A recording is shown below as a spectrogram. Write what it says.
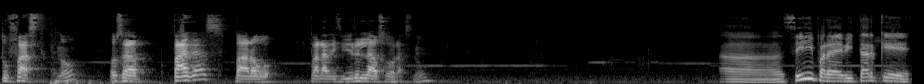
to fast, ¿no? O sea, pagas para, para disminuir las horas, ¿no? Ah, sí, para evitar que,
